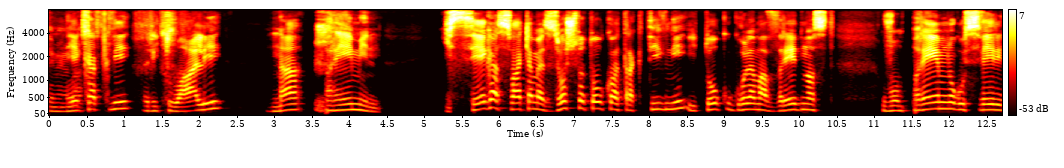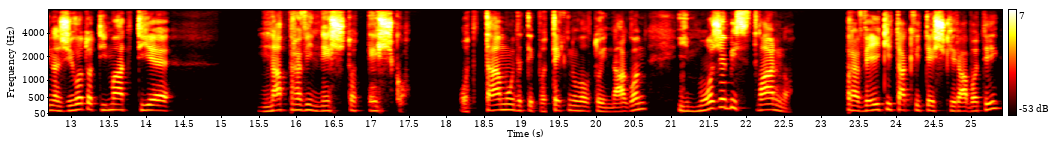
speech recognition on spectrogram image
е Некакви ритуали на премин. И сега сваќаме зошто толку атрактивни и толку голема вредност во премногу сфери на животот имаат тие направи нешто тешко. Од таму да ти потекнувал тој нагон и може би стварно, правејки такви тешки работи,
